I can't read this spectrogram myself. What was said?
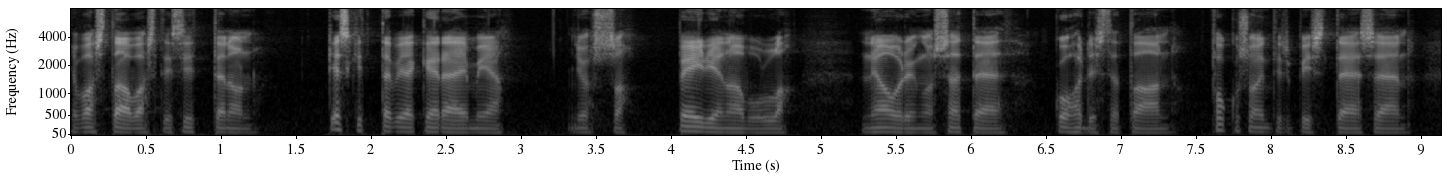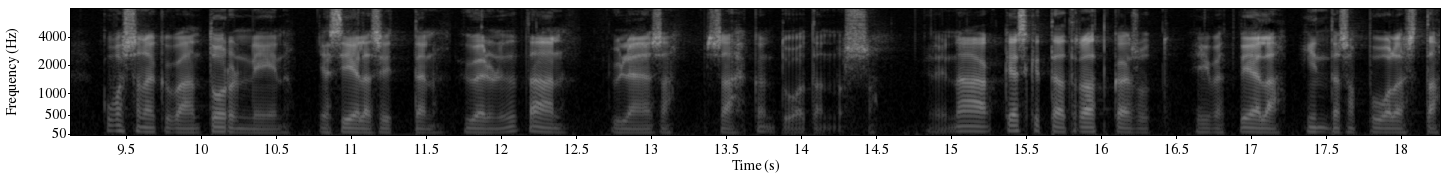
Ja vastaavasti sitten on keskittäviä keräimiä, jossa peilien avulla ne auringon säteet kohdistetaan fokusointipisteeseen kuvassa näkyvään torniin ja siellä sitten hyödynnetään yleensä sähkön tuotannossa. Eli nämä keskittävät ratkaisut eivät vielä hintansa puolesta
